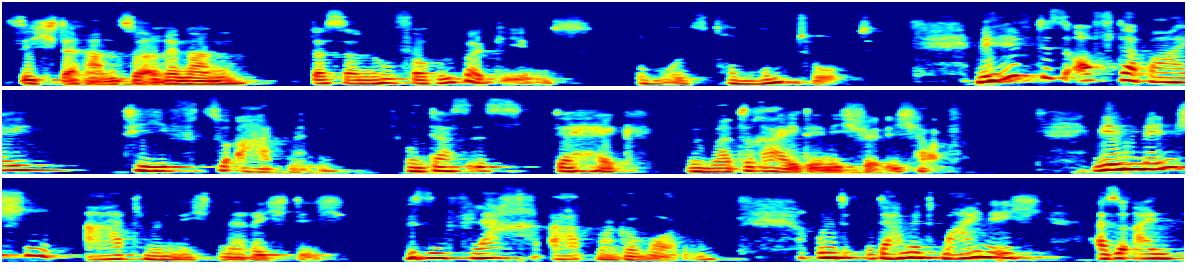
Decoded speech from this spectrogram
sich daran zu erinnern, dass er nur vorübergehend um uns drumherum tobt. Mir hilft es oft dabei, tief zu atmen. Und das ist der Hack Nummer drei, den ich für dich habe. Wir Menschen atmen nicht mehr richtig. Wir sind Flachatmer geworden. Und damit meine ich also ein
